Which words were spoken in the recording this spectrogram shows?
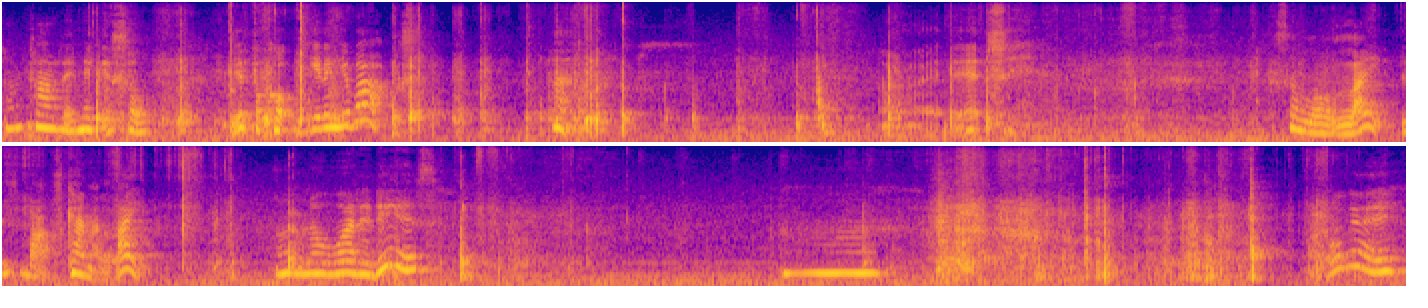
Sometimes they make it so difficult to get in your box. Huh. A little light. This box kind of light. I don't know what it is. Um, okay.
